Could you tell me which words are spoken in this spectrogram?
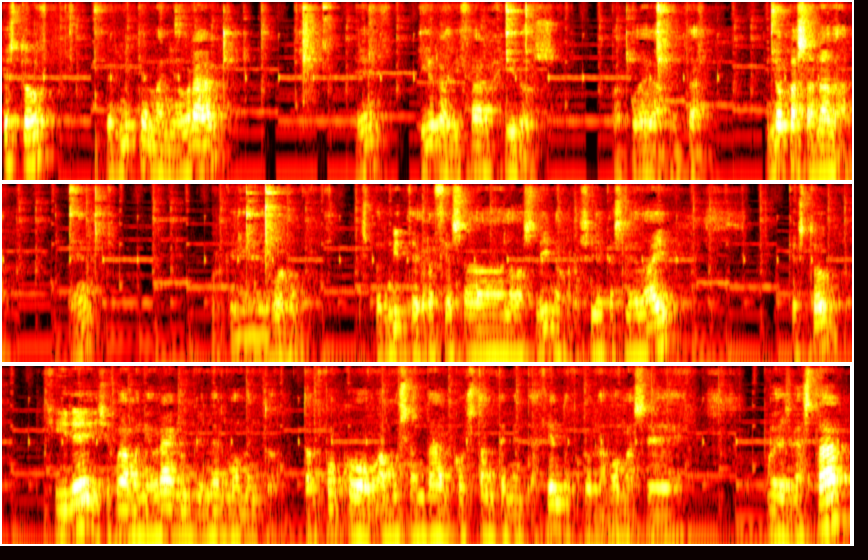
esto permite maniobrar ¿eh? y realizar giros para poder apretar. Y no pasa nada, ¿eh? porque bueno, os permite, gracias a la vaselina o la que se le ahí, que esto gire y se pueda maniobrar en un primer momento. Tampoco vamos a andar constantemente haciendo porque la goma se puede desgastar,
